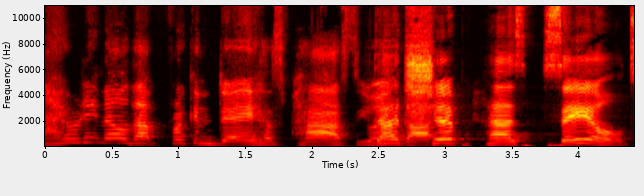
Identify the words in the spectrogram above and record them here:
I already know that freaking day has passed. You That got- ship has sailed.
